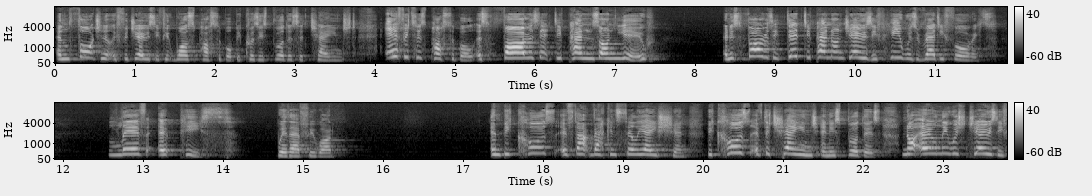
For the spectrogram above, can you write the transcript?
and fortunately for Joseph, it was possible because his brothers had changed. If it is possible, as far as it depends on you, and as far as it did depend on Joseph, he was ready for it. Live at peace with everyone. And because of that reconciliation, because of the change in his brothers, not only was Joseph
